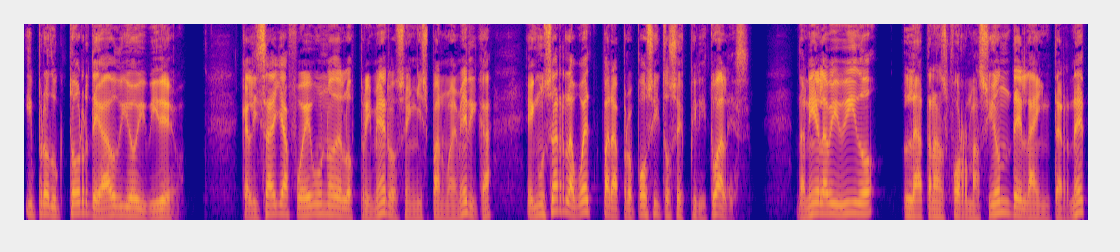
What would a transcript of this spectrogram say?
y productor de audio y video. Calizaya fue uno de los primeros en Hispanoamérica en usar la web para propósitos espirituales. Daniel ha vivido la transformación de la Internet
